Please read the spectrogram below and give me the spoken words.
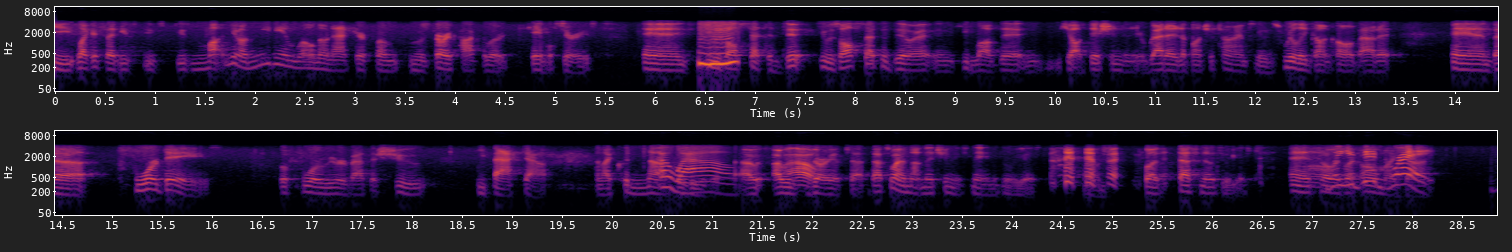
he, like I said, he's he's he's mo- you know a medium well-known actor from, from a very popular cable series, and he Mhm. was all set to do he was all set to do it, and he loved it, and he auditioned and he read it a bunch of times, and he was really gung ho about it, and uh, four days before we were about to shoot, he backed out, and I could not. Oh, believe wow. it. I, I was Wow. very upset. That's why I'm not mentioning his name and who he is, um, but that's knows who he is. And so I well, was you like, did oh my great. god.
